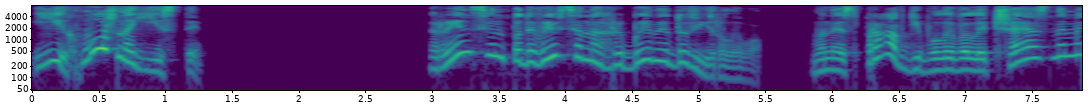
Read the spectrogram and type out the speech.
Їх можна їсти? Ринсвін подивився на гриби недовірливо. Вони справді були величезними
